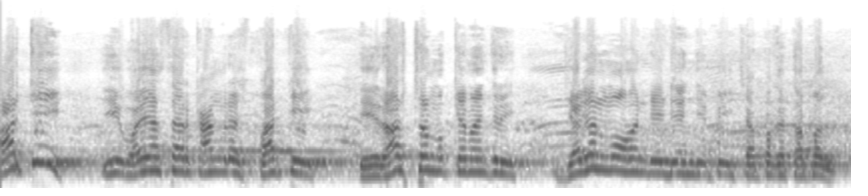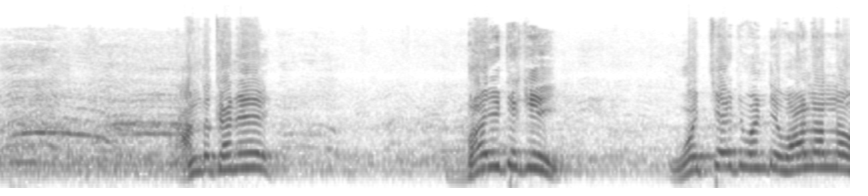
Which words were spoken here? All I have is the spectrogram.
పార్టీ ఈ వైఎస్ఆర్ కాంగ్రెస్ పార్టీ ఈ రాష్ట్ర ముఖ్యమంత్రి జగన్మోహన్ రెడ్డి అని చెప్పి చెప్పక తప్పదు. అందుకనే బయటికి వచ్చేటువంటి వాళ్ళల్లో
